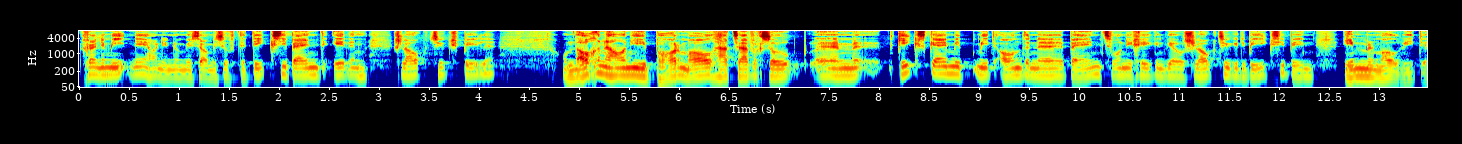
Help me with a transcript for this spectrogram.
können mitnehmen, habe ich nur auf der Dixie Band ihrem Schlagzeug spielen. Und nachher habe ich ein paar Mal hat's einfach so ähm, Gigs gegeben mit, mit anderen Bands, wo ich irgendwie als Schlagzeuger dabei bin, immer mal wieder.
